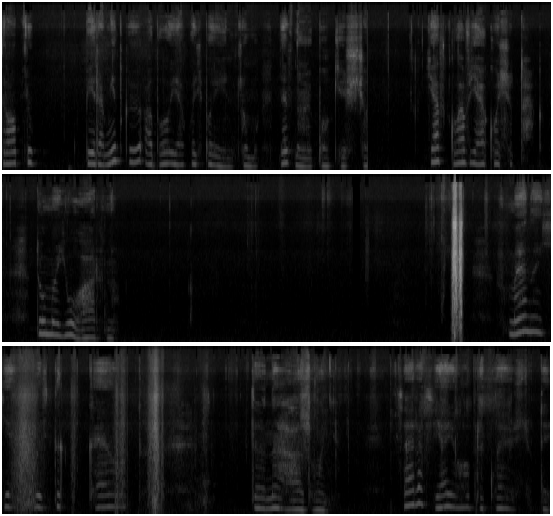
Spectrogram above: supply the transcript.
Зроблю пірамідкою або якось по-іншому. Не знаю поки що. Я склав якось отак. Думаю, гарно. В мене є ось таке от нагадування. Зараз я його приклею сюди,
